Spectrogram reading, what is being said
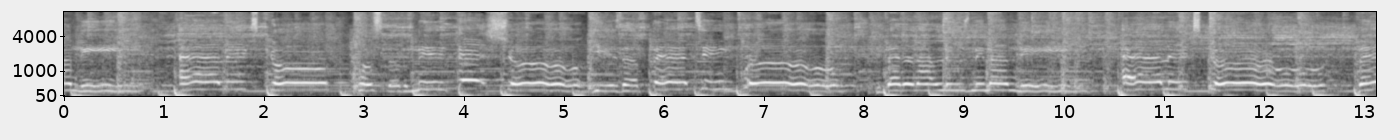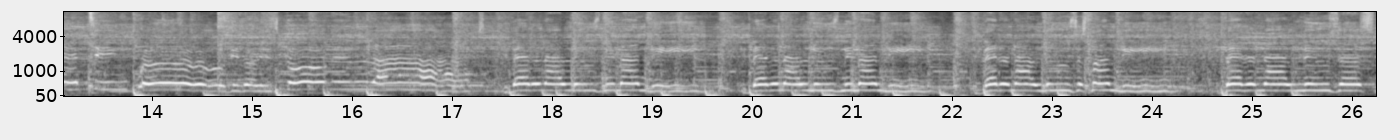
Money. Alex Gold, host of the midday show, he's a betting pro, you better not lose me money. Alex Gold, betting pro, these are his golden locks, you better not lose me money. You better not lose me money. You better not lose us money. You better not lose us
